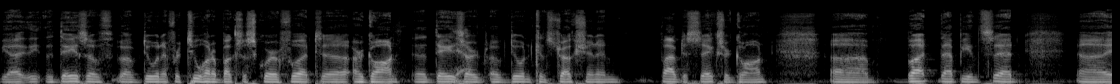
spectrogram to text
yeah, the, the days of, of doing it for two hundred bucks a square foot uh, are gone. The days Yeah. are, of doing construction and five to six are gone. Uh, but that being said, uh,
